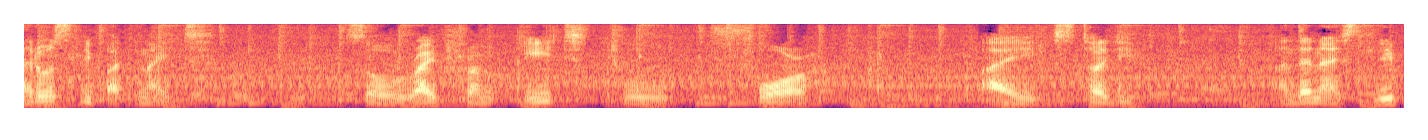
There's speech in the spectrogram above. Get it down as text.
I don't sleep at night. So right from 8 to 4, I study. And then I sleep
